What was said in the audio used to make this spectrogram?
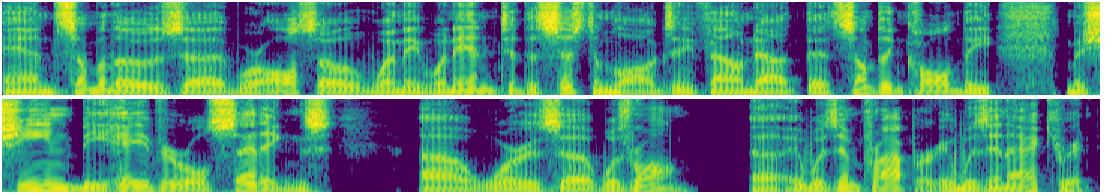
And some of those uh, were also when they went into the system logs, they found out that something called the machine behavioral settings uh, was uh, was wrong. Uh, it was improper. It was inaccurate.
